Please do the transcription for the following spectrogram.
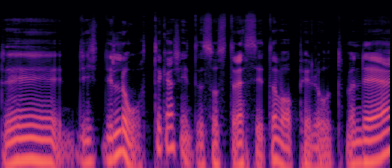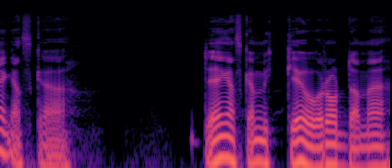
det, det, det, låter kanske inte så stressigt att vara pilot, men det är ganska, det är ganska mycket att rodda med.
